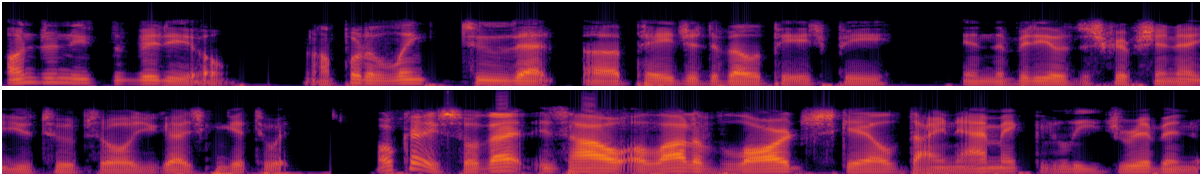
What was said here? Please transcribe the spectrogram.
underneath the video. And I'll put a link to that uh, page of developphp in the video description at YouTube so you guys can get to it. Okay, so that is how a lot of large-scale dynamically driven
